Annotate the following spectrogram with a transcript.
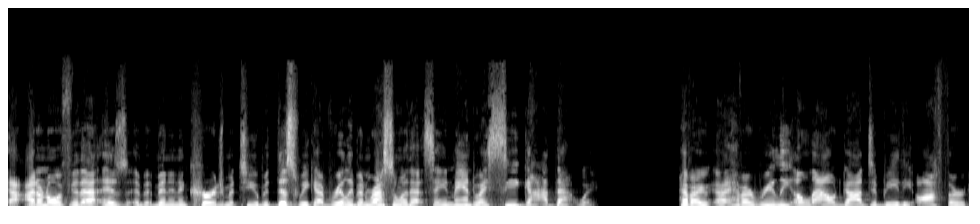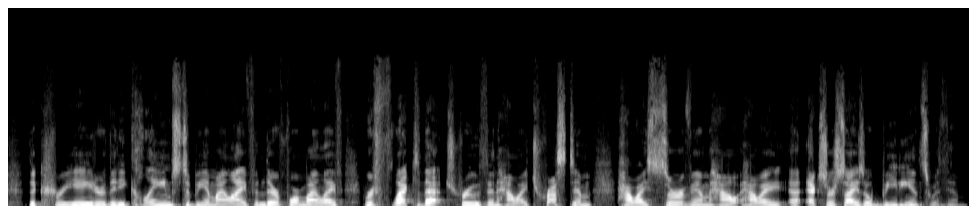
I don't know if that has been an encouragement to you, but this week I've really been wrestling with that, saying, man, do I see God that way? Have I, uh, have I really allowed God to be the author, the creator that He claims to be in my life, and therefore my life reflect that truth in how I trust Him, how I serve Him, how, how I uh, exercise obedience with Him?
